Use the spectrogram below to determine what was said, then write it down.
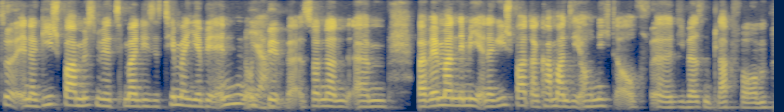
zur Energiesparen müssen wir jetzt mal dieses Thema hier beenden und Ja, be sondern ähm, weil wenn man nämlich Energie spart, dann kann man sich auch nicht auf äh, diversen Plattformen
